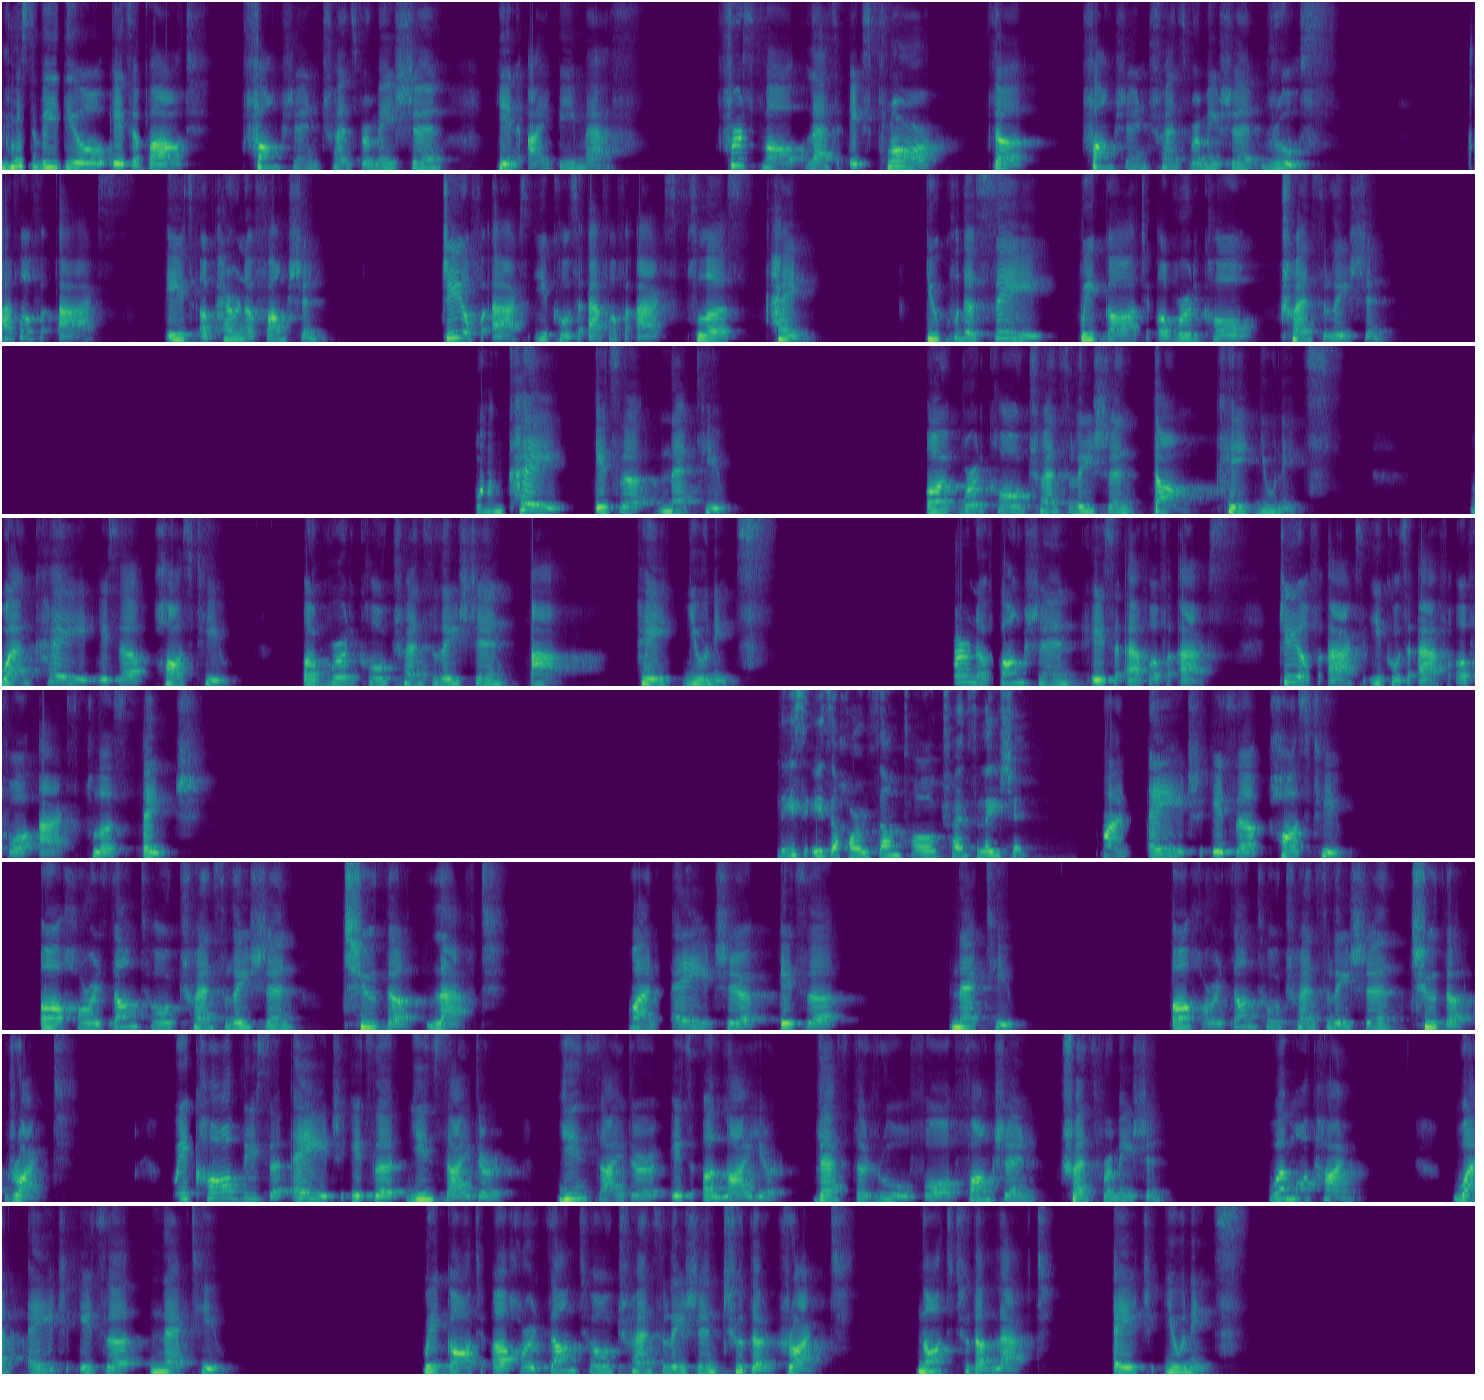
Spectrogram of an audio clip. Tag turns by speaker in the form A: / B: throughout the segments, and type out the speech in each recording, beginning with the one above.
A: This video is about function transformation in IB Math. First of all, let's explore the function transformation rules. f of x is a parent of function. g of x equals f of x plus k. You could see we got a vertical translation. When k is a negative, a vertical translation down k units. When k is a positive, a vertical translation up k units. Current function is f of x. g of x equals f of x plus h. This is a horizontal translation. When h is a positive, a horizontal translation to the left. When h is a negative, a horizontal translation to the right. We call this h is the insider. Insider is a liar. That's the rule for function transformation. One more time. When h is a negative, we got a horizontal translation to the right, not to the left, h units.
